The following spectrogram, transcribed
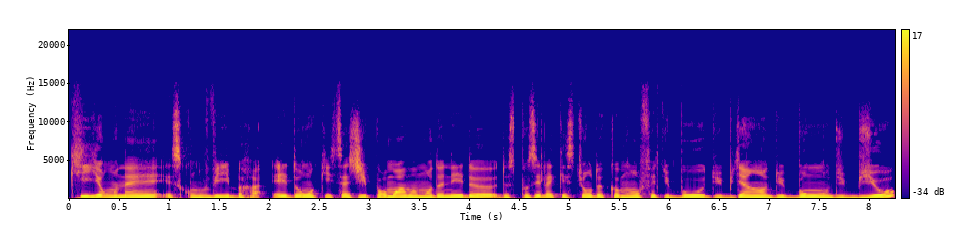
qui on est et ce qu'on vibre. Et donc, il s'agit pour moi à un moment donné de, se poser la question de comment on fait du beau, du bien, du bon, du bio.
